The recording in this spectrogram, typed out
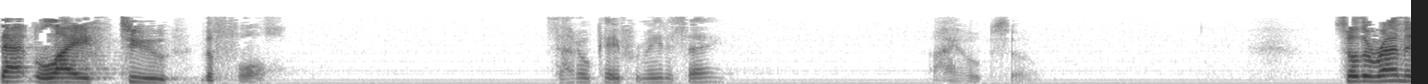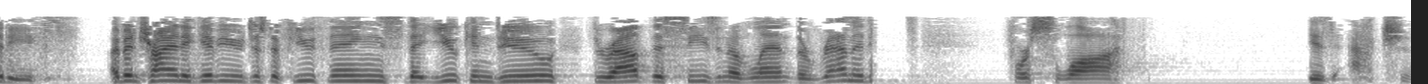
that life to the full. Is that okay for me to say? I hope so. So the remedies. I've been trying to give you just a few things that you can do throughout this season of Lent. The remedies for sloth is action.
